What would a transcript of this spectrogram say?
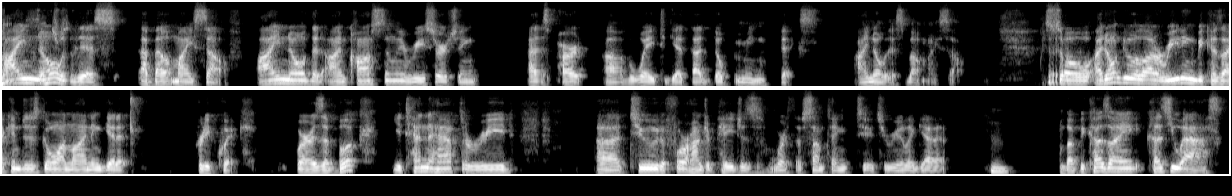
Oh, I know this about myself. I know that I'm constantly researching as part of a way to get that dopamine fix. I know this about myself. So I don't do a lot of reading because I can just go online and get it pretty quick. Whereas a book, you tend to have to read uh, two to four hundred pages worth of something to to really get it. Hmm. But because I because you asked,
